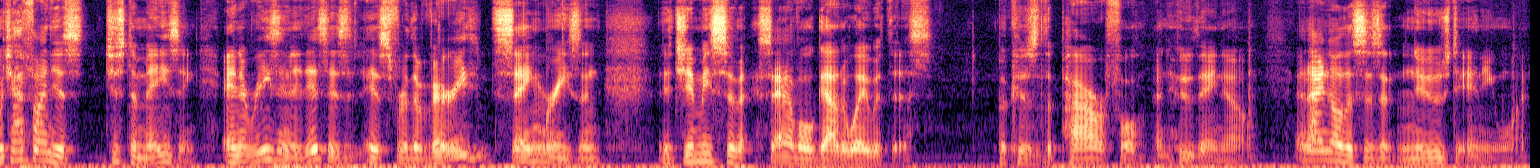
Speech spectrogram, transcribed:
which I find is just amazing. And the reason it is is, is for the very same reason that Jimmy Savile got away with this, because of the powerful and who they know. And I know this isn't news to anyone,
